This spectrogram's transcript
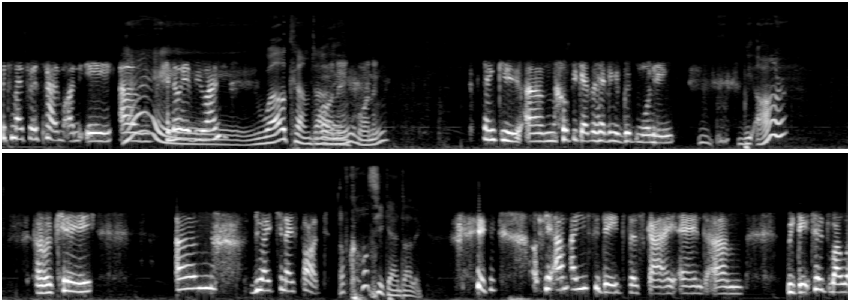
it's my first time on air. Um, Hey. Hello, everyone. Welcome, darling. Morning, morning. Thank you. Um, hope you guys are having a good morning. We are. Okay. Um, do I? Can I start? Of course you can, darling. okay. Um, I used to date this guy, and um, we dated while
